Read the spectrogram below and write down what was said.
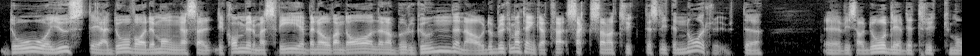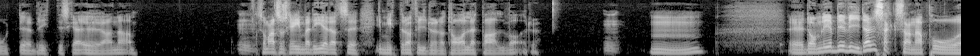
då, just det, då var det många, så här, det kom ju de här sveberna och vandalerna, burgunderna och då brukar man tänka att saxarna trycktes lite norrut. Eh, vissa, och då blev det tryck mot eh, brittiska öarna. Mm. Som alltså ska invaderas eh, i mitten av 400-talet på allvar. Mm. Mm. Eh, de levde vidare saxarna på,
